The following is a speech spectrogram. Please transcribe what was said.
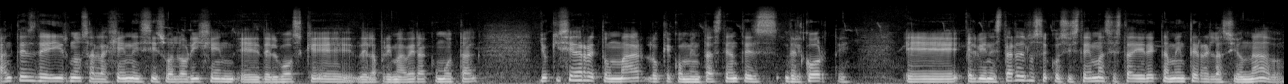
Antes de irnos a la génesis o al origen eh, del bosque de la primavera como tal, yo quisiera retomar lo que comentaste antes del corte. Eh, el bienestar de los ecosistemas está directamente relacionado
